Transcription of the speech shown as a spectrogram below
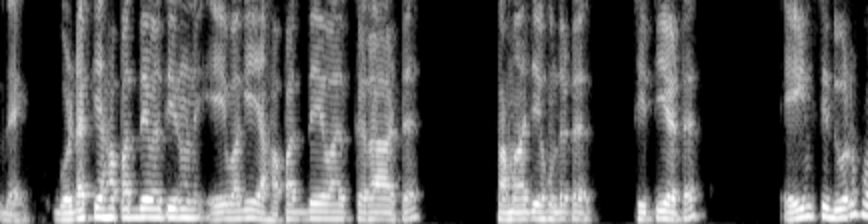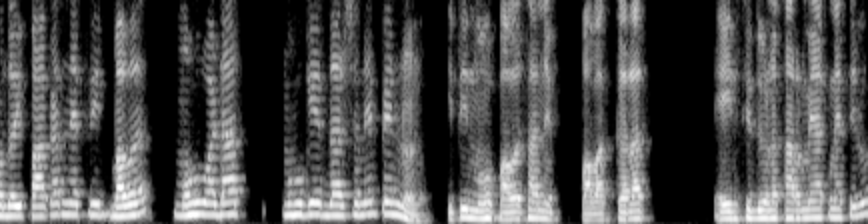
දැන් ගොඩක් යහපත් දේවල් තියෙනවනේ. ඒ වගේ යහපත් දේවල් කරාට සමාජයේ හොඳට සිටියට එයින් සිදුවන හොඳ විපාකත් නැති බව මොහු වඩාත් මොහුගේ දර්ශනයෙන් පෙන්වනු. ඉතින් මොහු පවසන්නේ පවක් කරත් එයින් සිදුවන කර්මයක් නැතිලු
